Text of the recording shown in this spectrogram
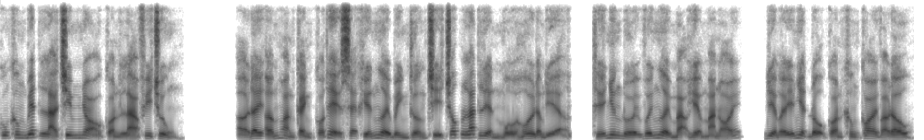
cũng không biết là chim nhỏ còn là phi trùng ở đây ấm hoàn cảnh có thể sẽ khiến người bình thường chỉ chốc lát liền mồ hôi đầm địa, thế nhưng đối với người mạo hiểm mà nói, điểm ấy nhiệt độ còn không coi vào đâu.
